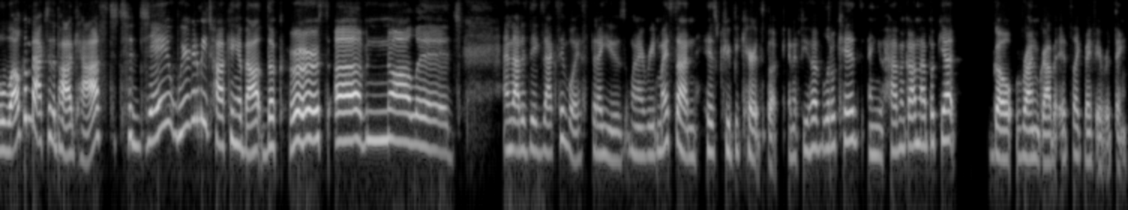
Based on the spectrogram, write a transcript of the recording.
Welcome back to the podcast. Today, we're going to be talking about the curse of knowledge. And that is the exact same voice that I use when I read my son his Creepy Carrots book. And if you have little kids and you haven't gotten that book yet, go run grab it. It's like my favorite thing.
